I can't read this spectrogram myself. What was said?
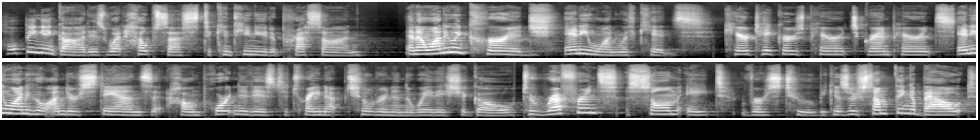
Hoping in God is what helps us to continue to press on And I want to encourage anyone with kids, caretakers, parents, grandparents, anyone who understands how important it is to train up children in the way they should go, to reference Psalm 8, verse 2, because there's something about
